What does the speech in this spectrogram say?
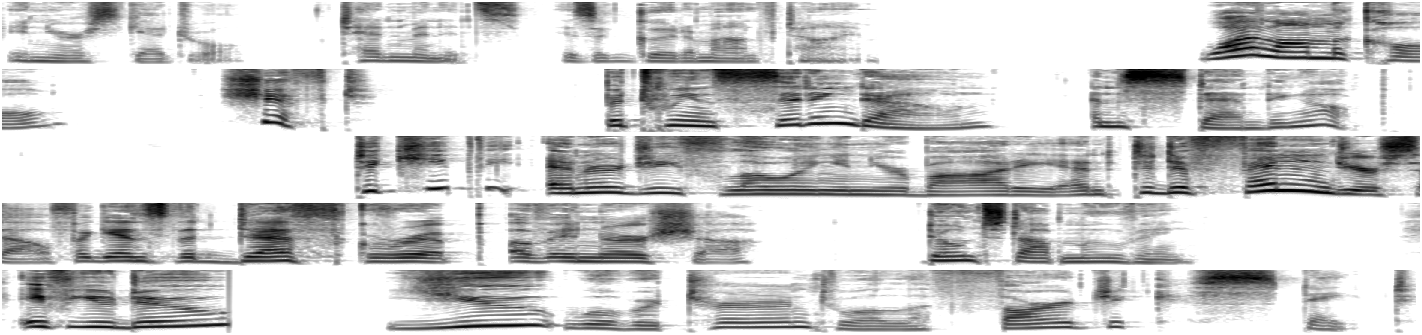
in your schedule. 10 minutes is a good amount of time. While on the call, shift between sitting down and standing up. to keep the energy flowing in your body and to defend yourself against the death grip of inertia, don't stop moving. If you do, you will return to a lethargic state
